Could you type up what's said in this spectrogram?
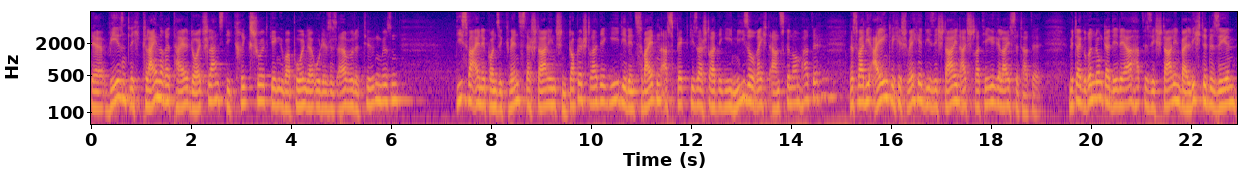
der wesentlich kleinere Teil Deutschlands die Kriegsschuld gegenüber Polen der UdSSR würde tilgen müssen. Dies war eine Konsequenz der stalinschen Doppelstrategie, die den zweiten Aspekt dieser Strategie nie so recht ernst genommen hatte. Das war die eigentliche Schwäche, die sich Stalin als Stratege geleistet hatte. Mit der Gründung der DDR hatte sich Stalin bei Lichte besehen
